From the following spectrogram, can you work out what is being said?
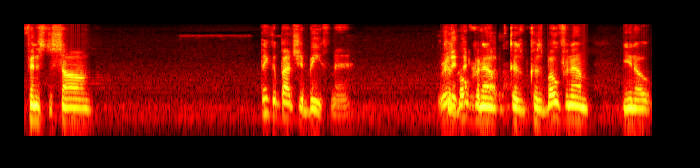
finish the song. Think about your beef, man. Really, both of them, because because both of them, you know,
